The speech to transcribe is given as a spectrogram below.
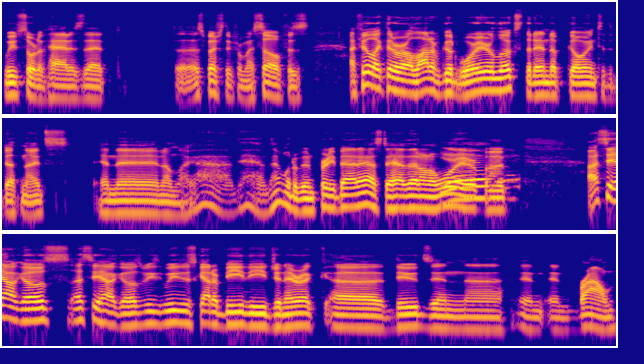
we've sort of had is that, uh, especially for myself, is I feel like there are a lot of good warrior looks that end up going to the Death Knights, and then I'm like, ah, damn, that would have been pretty badass to have that on a warrior. Yeah. But I see how it goes. I see how it goes. We we just got to be the generic uh, dudes in uh, in in brown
